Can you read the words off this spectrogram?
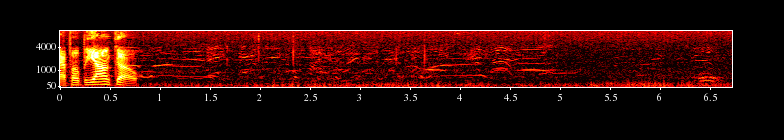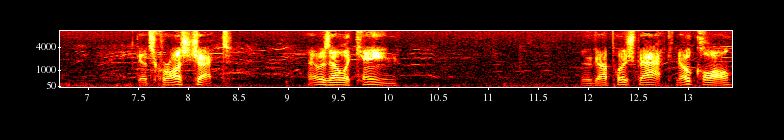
Capobianco. Gets cross checked. That was Ella Kane. Who got pushed back. No call.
